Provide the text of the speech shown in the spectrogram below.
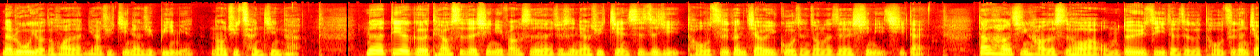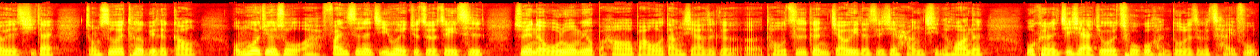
那如果有的话呢，你要去尽量去避免，然后去澄清它。那第二个调试的心理方式呢，就是你要去检视自己投资跟交易过程中的这个心理期待。当行情好的时候啊，我们对于自己的这个投资跟交易的期待总是会特别的高。我们会觉得说，哇，翻身的机会就只有这一次，所以呢，我如果没有好好把握当下这个呃投资跟交易的这些行情的话呢，我可能接下来就会错过很多的这个财富。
